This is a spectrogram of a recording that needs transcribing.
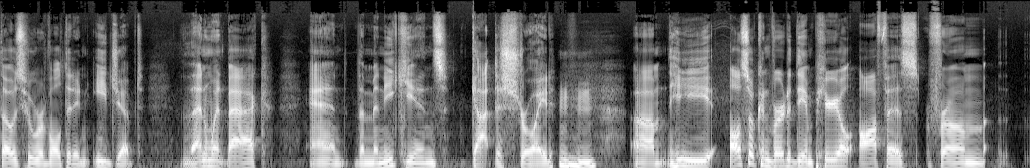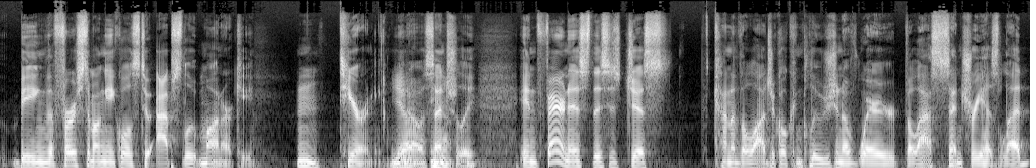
those who revolted in Egypt, then went back, and the Manichaeans got destroyed. Um, he also converted the imperial office from being the first among equals to absolute monarchy, tyranny. you Yeah, know, yeah. essentially. In fairness, this is just kind of the logical conclusion of where the last century has led,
